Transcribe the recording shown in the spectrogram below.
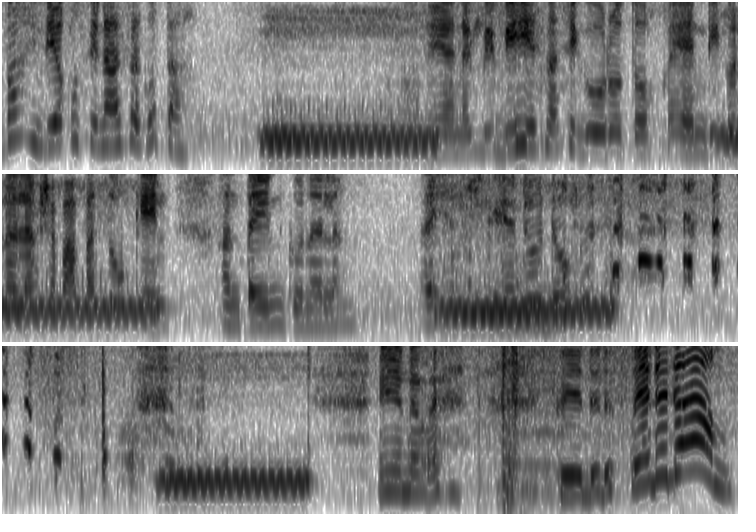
Ba, hindi ako sinasagot ah. Ayan, nagbibihis na siguro to. Kaya hindi ko na lang siya papasukin. Hantayin ko na lang. Ay, Kuya Dudong. Ayan na ba? Kuya Dudong. Kuya Dudong!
